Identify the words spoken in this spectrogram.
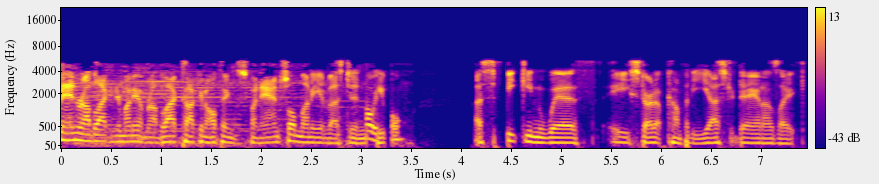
Welcome in, Rob Black and your money. I'm Rob Black, talking all things financial, money invested in people. I was speaking with a startup company yesterday, and I was like,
